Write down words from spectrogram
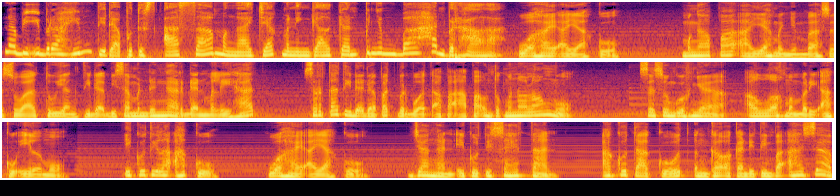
Nabi Ibrahim tidak putus asa mengajak meninggalkan penyembahan berhala. Wahai ayahku, mengapa ayah menyembah sesuatu yang tidak bisa mendengar dan melihat, serta tidak dapat berbuat apa-apa untuk menolongmu? Sesungguhnya Allah memberi aku ilmu. Ikutilah aku, wahai ayahku. Jangan ikuti setan. Aku takut engkau akan ditimpa azab.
